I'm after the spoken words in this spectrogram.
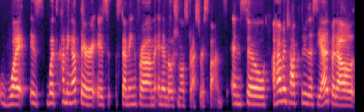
what is what's coming up there is stemming from an emotional stress response. And so I haven't talked through this yet, but I'll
